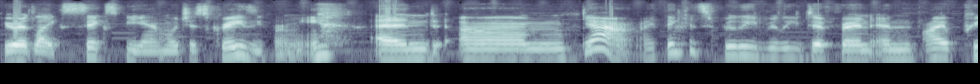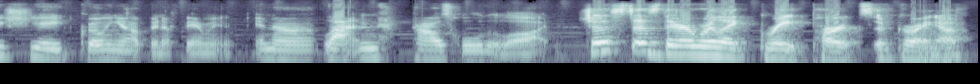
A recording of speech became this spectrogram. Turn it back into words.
here at like 6 p.m which is crazy for me. And um, yeah i think it's really really different and i appreciate growing up in a family in a latin household a lot. Just as there were like great parts of growing up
